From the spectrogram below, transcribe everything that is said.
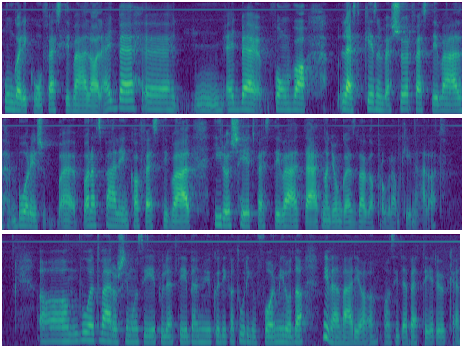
Hungarikon Fesztivállal egybe, egybe fonva, lesz kézműves sörfesztivál, bor és baracpálinka fesztivál, híros hét fesztivál, tehát nagyon gazdag a programkínálat. A volt Városi Mozi épületében működik a Turinform iroda. Mivel várja az ide betérőket?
